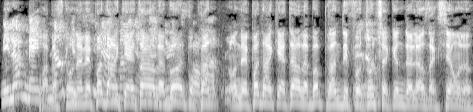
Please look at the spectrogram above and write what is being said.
Mais là, maintenant. Ouais, parce qu'on n'avait pas deux là-bas pour prendre. On n'avait pas d'enquêteurs là-bas pour prendre des photos de chacune de leurs actions. Là.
